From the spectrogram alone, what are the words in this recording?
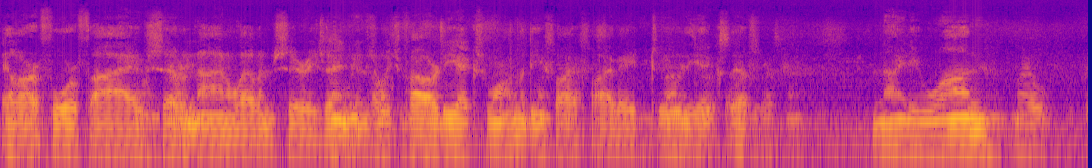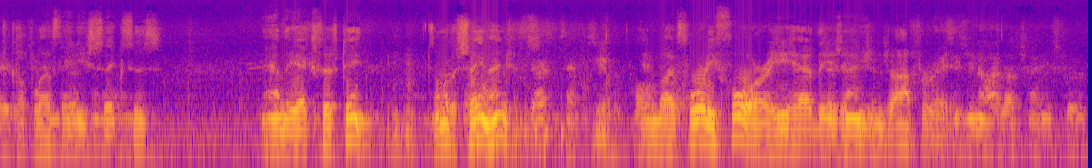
LR4, 5, 7, 9, 11 series engines, which powered the X1, the D5582, the XF91, My old a couple F-86s, and the X-15. Mm-hmm. Some of the same engines. And by 44, he had these engines He operating. says, you know, I love Chinese food.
